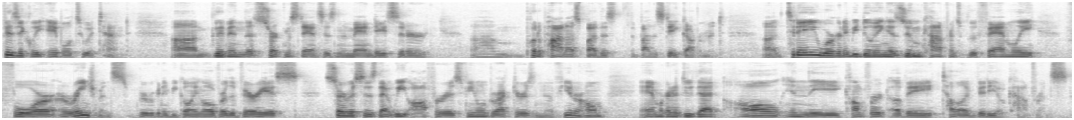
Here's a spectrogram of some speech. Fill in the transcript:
physically able to attend, um, given the circumstances and the mandates that are um, put upon us by, this, by the state government. Uh, today we're going to be doing a Zoom conference with the family for arrangements. We're going to be going over the various services that we offer as funeral directors in a funeral home, and we're going to do that all in the comfort of a tele-video conference.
